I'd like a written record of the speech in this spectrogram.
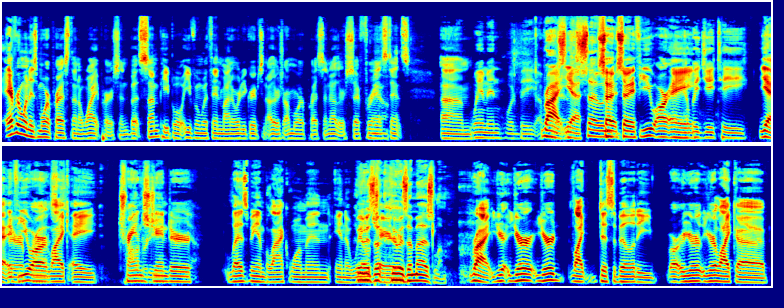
everyone is more oppressed than a white person, but some people, even within minority groups and others, are more oppressed than others. So, for Yeah. instance, um, Women would be right, yeah. So- So, so, if you are a LBGT. yeah, if you are like a transgender yeah. lesbian black woman in a Who is wheelchair, a, who is a Muslim? Right? You're you're you're like disability, or you're you're like uh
